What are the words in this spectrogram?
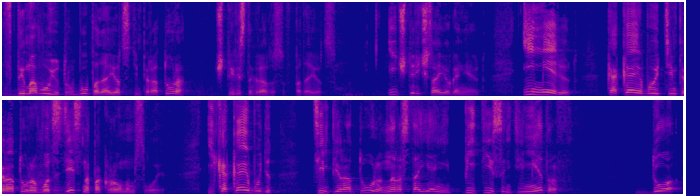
в дымовую трубу подается температура 400 градусов подается. И 4 часа ее гоняют. И меряют, какая будет температура вот здесь на покровном слое, и какая будет температура на расстоянии 5 сантиметров до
